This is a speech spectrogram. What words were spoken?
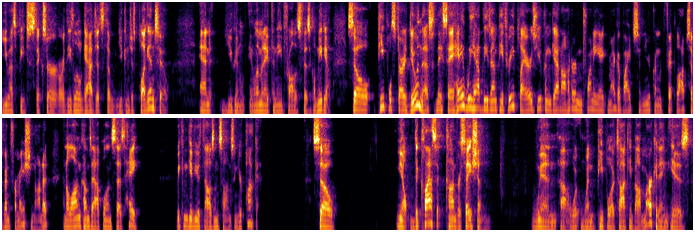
USB sticks or, or these little gadgets that you can just plug into. And you can eliminate the need for all this physical media. So people started doing this and they say, hey, we have these MP3 players. You can get 128 megabytes and you can fit lots of information on it. And along comes Apple and says, hey, we can give you a thousand songs in your pocket. So, you know, the classic conversation when uh, w- when people are talking about marketing is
